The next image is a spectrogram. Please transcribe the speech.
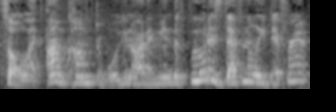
so like i'm comfortable you know what i mean? The food is definitely different.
